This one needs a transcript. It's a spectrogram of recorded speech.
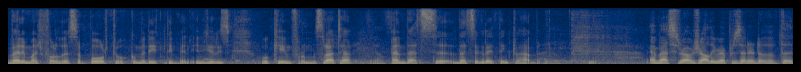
very much for the support to accommodate Libyan injuries who came from Misrata, yeah. and that's uh, that's a great thing to happen. Yeah. Ambassador Aujali, representative of the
